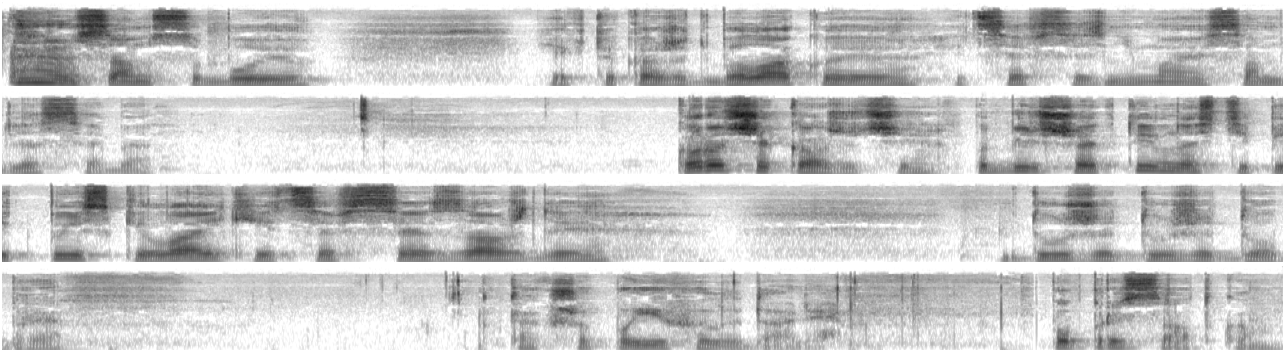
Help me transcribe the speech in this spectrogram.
сам з собою, як то кажуть, балакаю, і це все знімаю сам для себе. Коротше кажучи, побільше активності, підписки, лайки це все завжди дуже-дуже добре. Так що поїхали далі. По присадкам.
